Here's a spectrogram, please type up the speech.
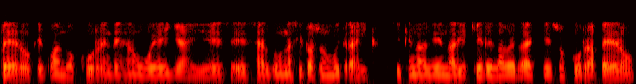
pero que cuando ocurren dejan huella y es, es algo, una situación muy trágica. Así que nadie, nadie quiere la verdad que eso ocurra, pero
